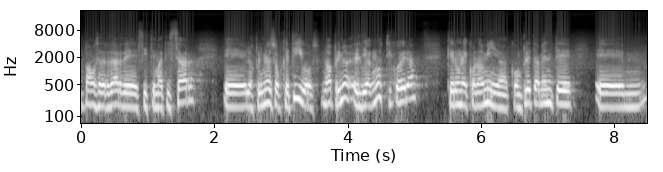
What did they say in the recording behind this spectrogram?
vamos a tratar de sistematizar eh, los primeros objetivos. ¿no? Primero, el diagnóstico era que era una economía completamente em,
